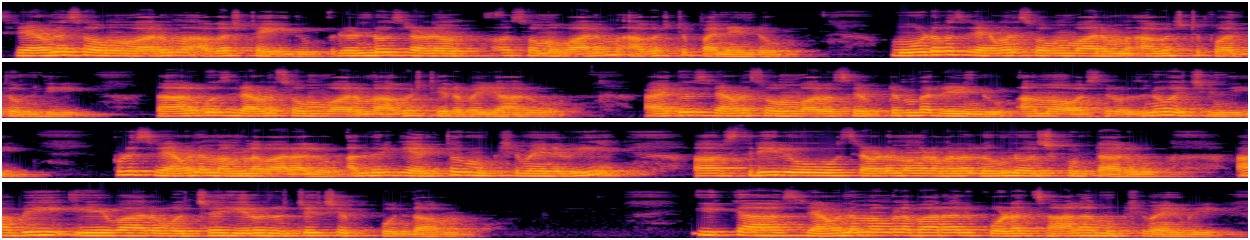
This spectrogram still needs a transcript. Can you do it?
శ్రావణ సోమవారం ఆగస్టు ఐదు. రెండో శ్రావణ సోమవారం ఆగస్టు పన్నెండు. మూడవ శ్రావణ సోమవారం ఆగస్టు పంతొమ్మిది. నాలుగో శ్రావణ సోమవారం ఆగస్టు ఇరవై ఆరు. ఐదో శ్రావణ సోమవారం సెప్టెంబర్ రెండు అమావాస్య రోజున వచ్చింది. ఇప్పుడు శ్రావణ మంగళవారాలు. అందరికీ ఎంతో ముఖ్యమైనవి. స్త్రీలు శ్రవణ మంగళవారాలు నోము నోచుకుంటారు. అవి ఏ వారం వచ్చాయి? ఏ రోజు వచ్చాయి చెప్పుకుందాం. ఇక శ్రావణ మంగళవారాలు కూడా చాలా ముఖ్యమైనవి.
